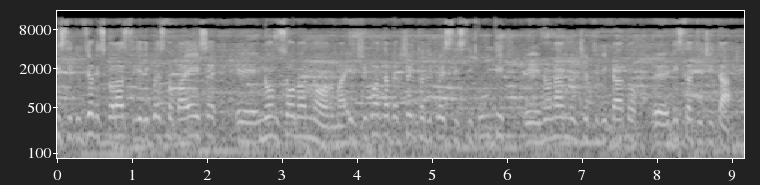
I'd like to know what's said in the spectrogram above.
istituzioni scolastiche di questo paese eh, non sono a norma, il 50% di questi istituti eh, non hanno il certificato di staticità.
